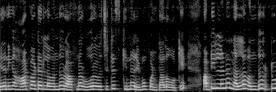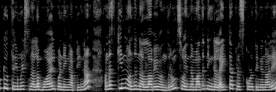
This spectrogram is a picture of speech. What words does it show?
இதை நீங்கள் ஹாட் வாட்டரில் வந்து ஒரு ஆஃப் அன் ஹவர் ஊற வச்சுட்டு ஸ்கின்னை ரிமூவ் பண்ணிட்டாலும் ஓகே அப்படி இல்லைன்னா நல்லா வந்து ஒரு டூ டூ த்ரீ மினிட்ஸ் நல்லா பாயில் பண்ணிங்க அப்படின்னா அந்த ஸ்கின் வந்து நல்லாவே வந்துடும் ஸோ இந்த மாதிரி நீங்கள் லைட்டாக ப்ரெஸ் கொடுத்தீங்கனாலே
